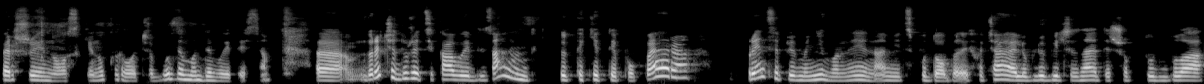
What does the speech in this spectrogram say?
першої носки. Ну, коротше, будемо дивитися. Е, До речі, дуже цікавий дизайн. Тут такі типу пера. В принципі, мені вони навіть сподобались. Хоча я люблю більше, знаєте, щоб тут була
